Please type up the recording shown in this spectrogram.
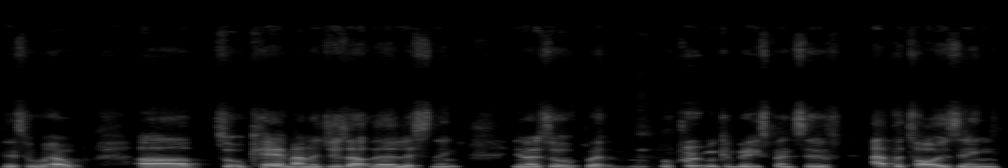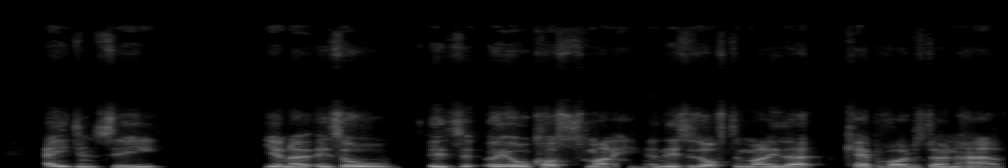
this will help uh, sort of care managers out there listening you know sort of but recruitment can be expensive advertising agency you know it's all it's it all costs money and this is often money that care providers don't have.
